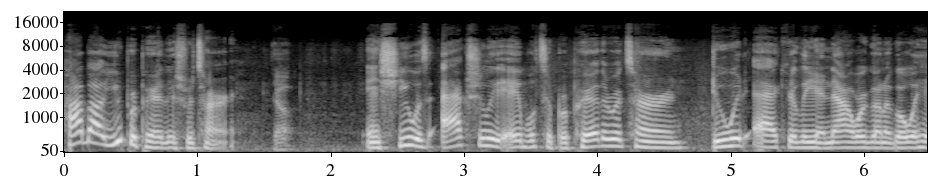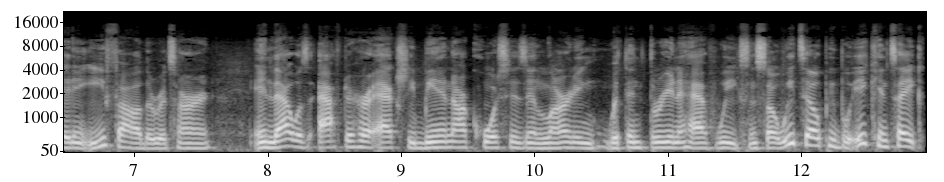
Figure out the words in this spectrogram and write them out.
how about you prepare this return? And she was actually able to prepare the return, do it accurately, and now we're going to go ahead and e-file the return And that was after her actually being in our courses and learning within three and a half weeks. And so we tell people it can take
